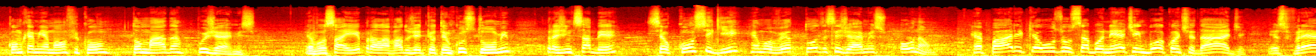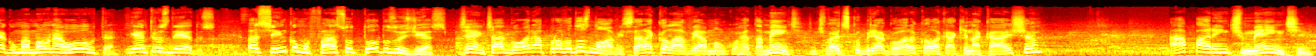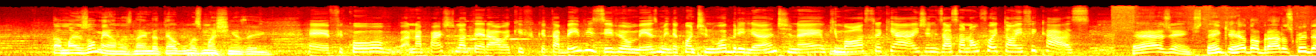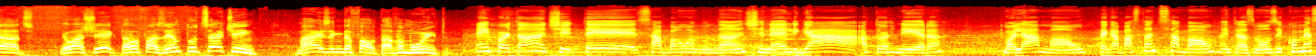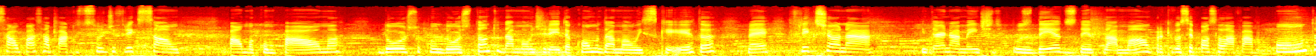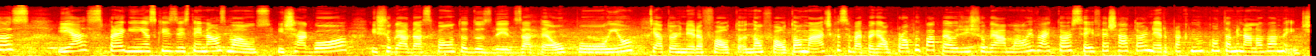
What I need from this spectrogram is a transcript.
como que a minha mão ficou tomada por germes. Eu vou sair para lavar do jeito que eu tenho costume, para a gente saber se eu conseguir remover todos esses germes ou não. Repare que eu uso o sabonete em boa quantidade, esfrego uma mão na outra e entre os dedos, assim como faço todos os dias. Gente, agora é a prova dos nove. Será que eu lavei a mão corretamente? A gente vai descobrir agora, colocar aqui na caixa. Aparentemente, tá mais ou menos, né? Ainda tem algumas manchinhas aí. É, ficou na parte lateral aqui, está bem visível mesmo, ainda continua brilhante, né? O que mostra que a higienização não foi tão eficaz. É, gente, tem que redobrar os cuidados. Eu achei que estava fazendo tudo certinho, mas ainda faltava muito. É importante ter sabão abundante, né? Ligar a torneira, molhar a mão, pegar bastante sabão entre as mãos e começar o passo a passo de fricção, palma com palma dorso com dorso, tanto da mão direita como da mão esquerda, né? Friccionar internamente os dedos dentro da mão para que você possa lavar pontas e as preguinhas que existem nas mãos. Enxagou, enxugar das pontas dos dedos até o punho. Se a torneira for, não for automática, você vai pegar o próprio papel de enxugar a mão e vai torcer e fechar a torneira para não contaminar novamente.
